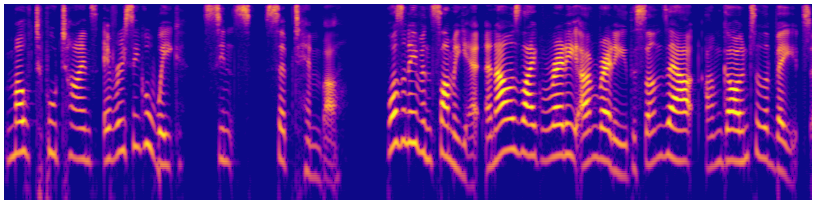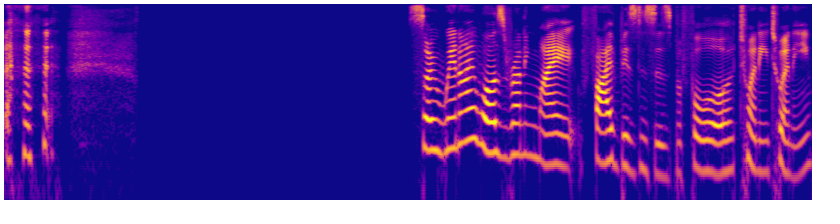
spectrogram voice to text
multiple times every single week since September. Wasn't even summer yet, and I was like, ready, I'm ready. The sun's out, I'm going to the beach. so, when I was running my five businesses before 2020,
